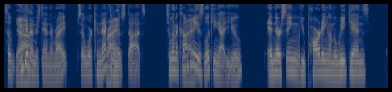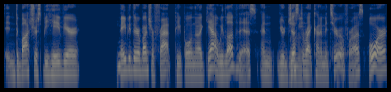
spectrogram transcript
So you can Mm-hmm. Understand them, right? So we're connecting Right. those dots. So when a company Right. is looking at you and they're seeing you partying on the weekends, eh, debaucherous behavior, maybe they're a bunch of frat people and they're like, yeah, we love this. And you're just the Mhm. right kind of material for us. Or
